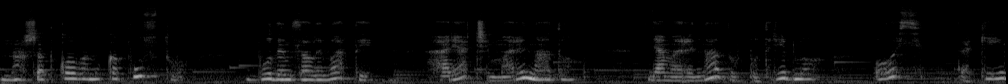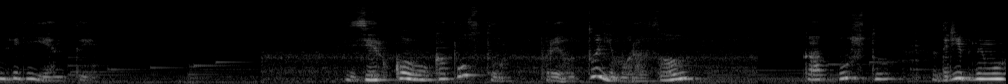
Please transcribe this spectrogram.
Нашатковану капусту будемо заливати гарячим маринадом. Для маринаду потрібно ось такі інгредієнти. Зіркову капусту приготуємо разом. Капусту дрібнемо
